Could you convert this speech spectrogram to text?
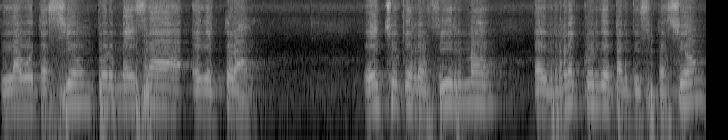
la votación por mesa electoral, hecho que reafirma el récord de participación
